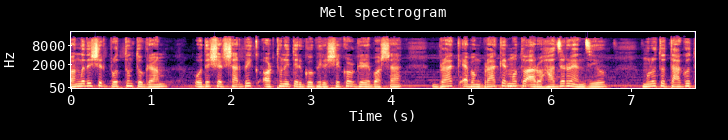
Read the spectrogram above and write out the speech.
বাংলাদেশের প্রত্যন্ত গ্রাম ও দেশের সার্বিক অর্থনীতির গভীরে শিকড় গেড়ে বসা ব্রাক এবং ব্রাকের মতো আরও হাজারো এনজিও, মূলত তাগত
